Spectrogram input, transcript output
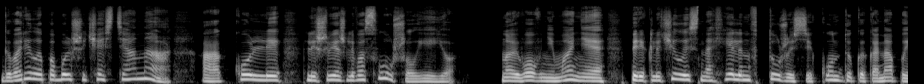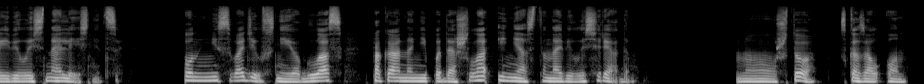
говорила по большей части она, а Колли лишь вежливо слушал ее. Но его внимание переключилось на Хелен в ту же секунду, как она появилась на лестнице. Он не сводил с нее глаз, пока она не подошла и не остановилась рядом. «Ну что?» — сказал он.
